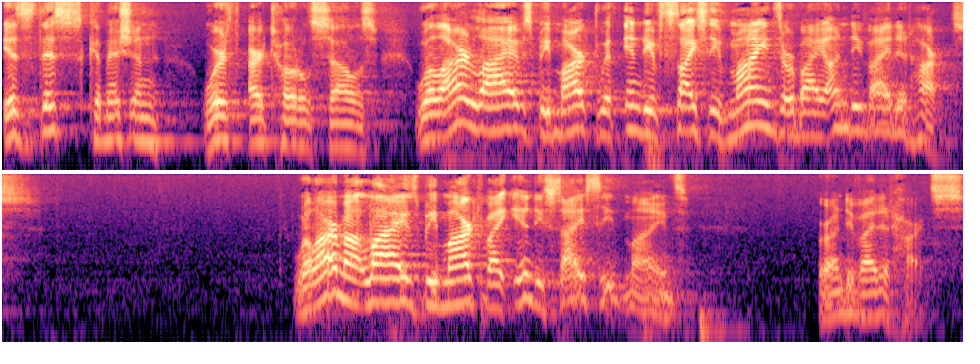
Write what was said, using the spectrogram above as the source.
Is this commission worth our total selves? Will our lives be marked with indecisive minds or by undivided hearts? Will our lives be marked by indecisive minds or undivided hearts?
